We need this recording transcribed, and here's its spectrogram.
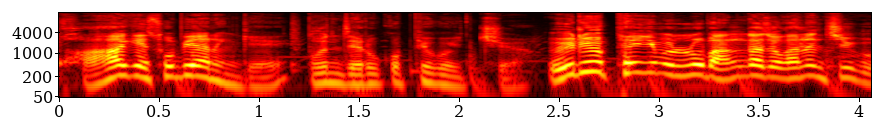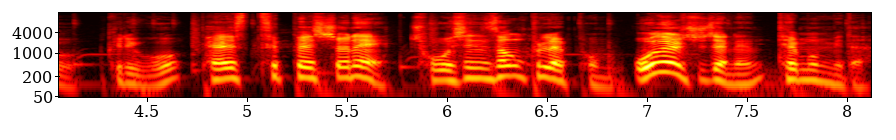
과하게 소비하는 게 문제로 꼽히고 있죠. 의류 폐기물로 망가져가는 지구 그리고 베스트 패션의 초신성 플랫폼 오늘 주제는 태무입니다.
